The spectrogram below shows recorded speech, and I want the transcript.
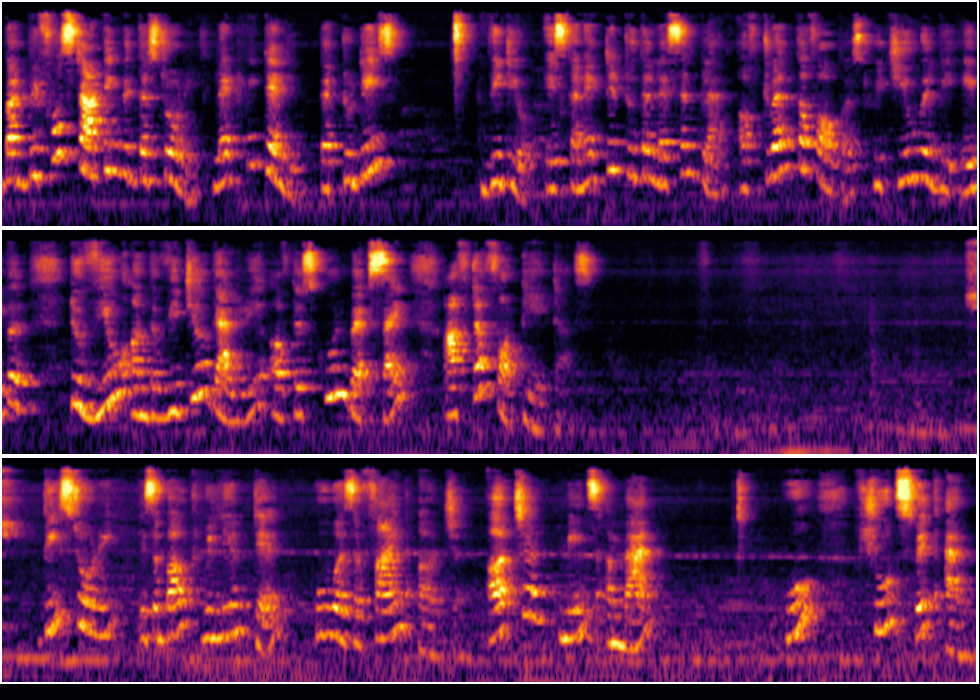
but before starting with the story, let me tell you that today's video is connected to the lesson plan of 12th of August which you will be able to view on the video gallery of the school website after 48 hours. This story is about William Tell who was a fine archer. Archer means a man who shoots with arrow.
